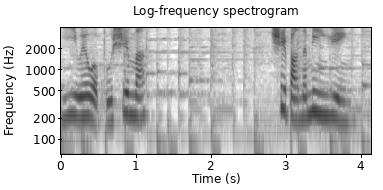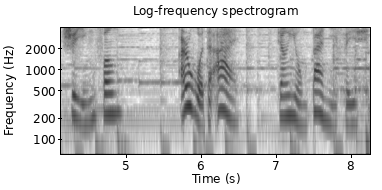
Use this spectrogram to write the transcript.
你以为我不是吗？翅膀的命运是迎风，而我的爱将永伴你飞行。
